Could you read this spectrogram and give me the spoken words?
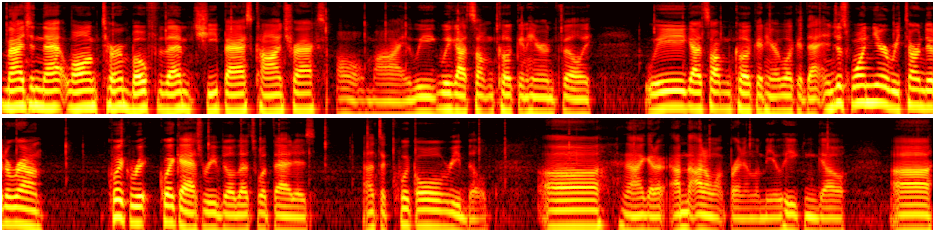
imagine that long term, both of them cheap ass contracts. Oh my, we, we got something cooking here in Philly. We got something cooking here. Look at that. In just one year, we turned it around. Quick, quick ass rebuild. That's what that is. That's a quick old rebuild. Uh, no, I gotta. I'm. I don't want Brendan Lemieux. He can go. Uh,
